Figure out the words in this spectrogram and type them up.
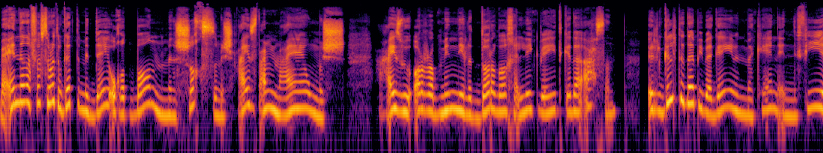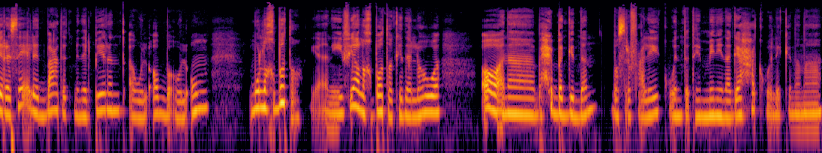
مع إن أنا في نفس الوقت بجد متضايق وغضبان من الشخص مش عايز أتعامل معاه ومش عايزه يقرب مني للدرجة خليك بعيد كده أحسن. الجلد ده بيبقى جاي من مكان إن في رسائل اتبعتت من البيرنت أو الأب أو الأم ملخبطة يعني فيها لخبطة كده اللي هو آه أنا بحبك جدا بصرف عليك وأنت تهمني نجاحك ولكن أنا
